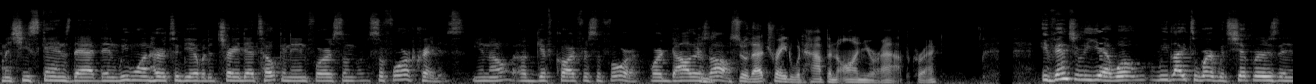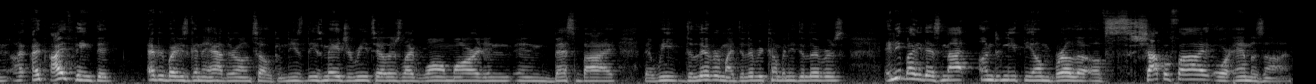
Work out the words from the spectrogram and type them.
and she scans that, then we want her to be able to trade that token in for some Sephora credits, you know, a gift card for Sephora or dollars And off. So that trade would happen on your app, correct? Eventually, yeah. Well, we'd like to work with shippers, and I, I, I think that everybody's going to have their own token. These these major retailers like Walmart and, and Best Buy that we deliver, my delivery company delivers. Anybody that's not underneath the umbrella of Shopify or Amazon.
